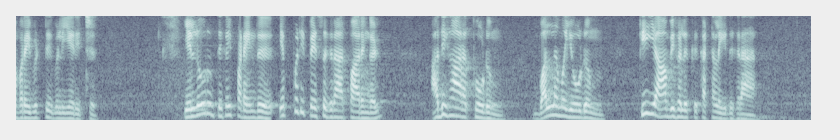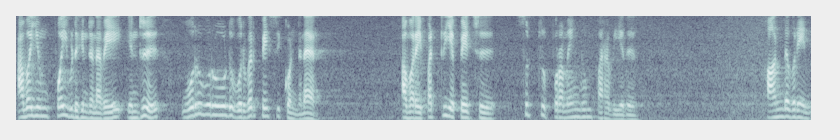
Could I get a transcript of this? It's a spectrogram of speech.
அவரை விட்டு வெளியேறிற்று. எல்லோரும் திகைப்படைந்து எப்படி பேசுகிறார் பாருங்கள். அதிகாரத்தோடும் வல்லமையோடும் தீய ஆவிகளுக்கு கட்டளையிடுகிறார். அவையும் போய்விடுகின்றனவே என்று ஒருவரோடு ஒருவர் பேசிக்கொண்டனர் அவரை பற்றிய பேச்சு சுற்றுப்புறமெங்கும் பரவியது. ஆண்டவரின்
